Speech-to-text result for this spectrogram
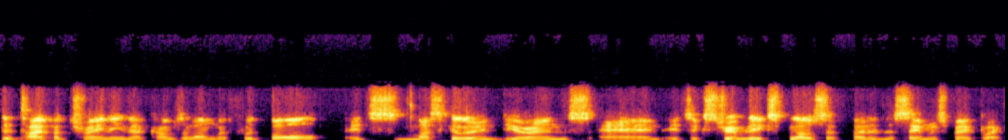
the type of training that comes along with football, it's muscular endurance and it's extremely explosive. But in the same respect, like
